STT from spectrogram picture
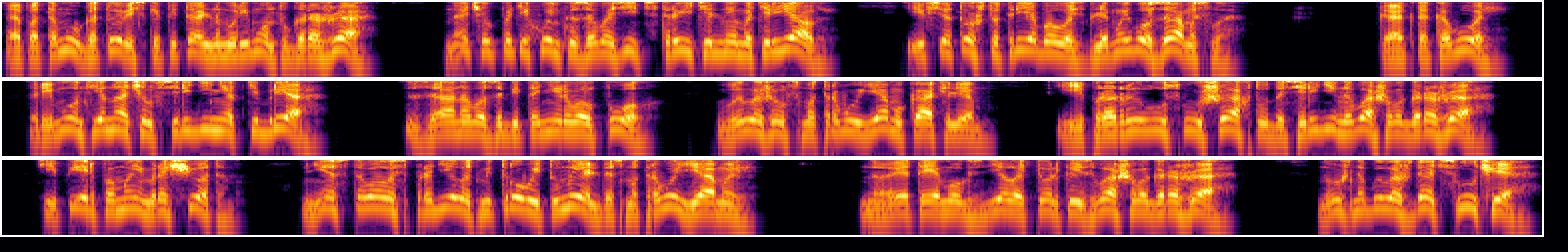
а потому, готовясь к капитальному ремонту гаража, начал потихоньку завозить строительные материалы и все то, что требовалось для моего замысла. Как таковой, ремонт я начал в середине октября, заново забетонировал пол, выложил смотровую яму кафелем и прорыл узкую шахту до середины вашего гаража. Теперь, по моим расчетам, мне оставалось проделать метровый туннель до смотровой ямы. Но это я мог сделать только из вашего гаража. Нужно было ждать случая.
